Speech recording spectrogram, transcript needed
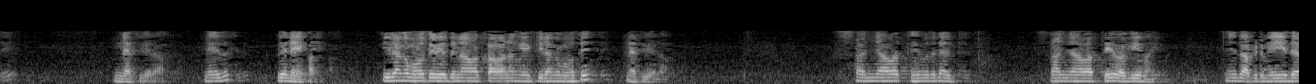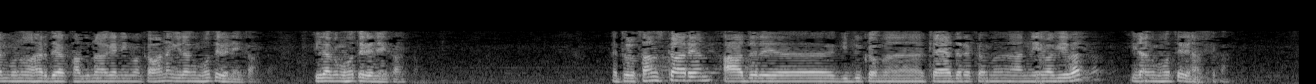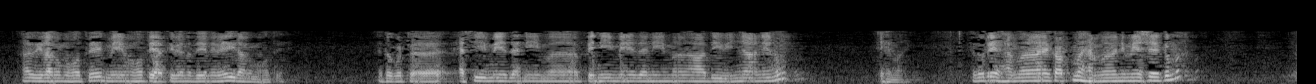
නැති වෙලා නේද වෙන එකක් ඊළඟ මොහොතේ වේදනාවක් ආවා නම් ඒක ඊළඟ මොහොතේ නැති වෙලා සංඥාවත් එහෙමද නැද්ද? සංඥාවත් ඒ වගේමයි. නේද? අපිට මේ දැන් මොනවා හරි දෙයක් හඳුනා ගැනීමක් ආව නම් ඊළඟ මොහොතේ වෙන එකක්. ඊළඟ මොහොතේ වෙන එකක්. එතකොට සංස්කාරයන් ආදරය, ගිජුකම, කෑදරකම අන්න ඒ වගේවත් ඊළඟ මොහොතේ වෙනස් එකක්. හරි ඊළඟ මොහොතේ මේ මොහොතේ ඇති වෙන දේ නෙවෙයි ඊළඟ මොහොතේ. එතකොට ඇසීමේ දැනීම, පෙනීමේ දැනීම ආදී විඥානයනු එහෙමයි. එතකොට හැම එකක්ම හැම නිමේෂයකම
